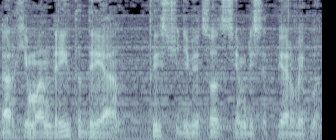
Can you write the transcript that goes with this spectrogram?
Архимандрит Адриан, 1971 год.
